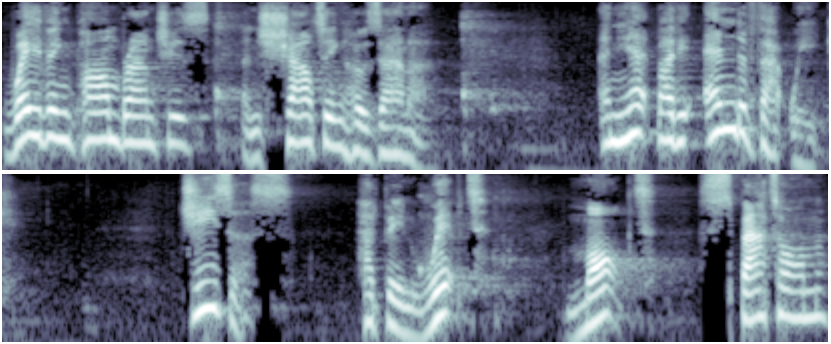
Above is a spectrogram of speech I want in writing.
waving palm branches, and shouting, Hosanna. And yet, by the end of that week, Jesus had been whipped, mocked, spat on,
